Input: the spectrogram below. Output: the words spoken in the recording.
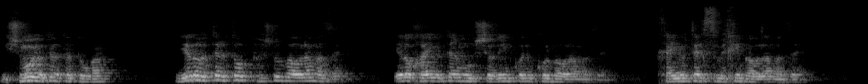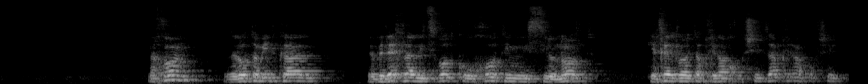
לשמור יותר את התורה, יהיה לו יותר טוב פשוט בעולם הזה. יהיה לו חיים יותר מאושרים קודם כל בעולם הזה. חיים יותר שמחים בעולם הזה. נכון, זה לא תמיד קל, ובדרך כלל מצוות כרוכות עם ניסיונות, כי אחרת לא הייתה בחירה חופשית, זה הבחירה החופשית.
